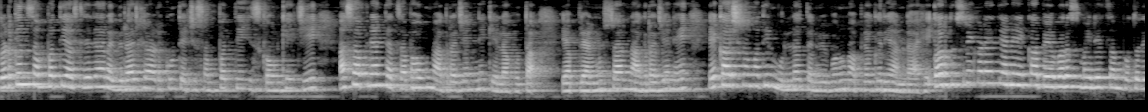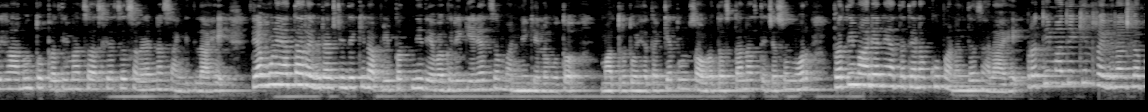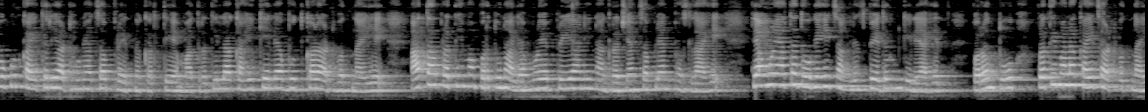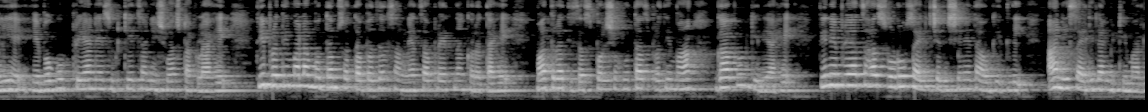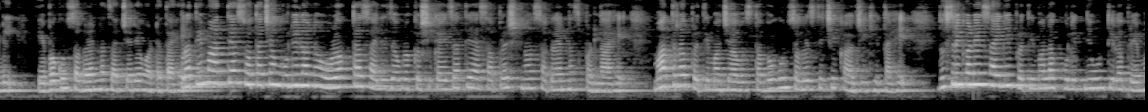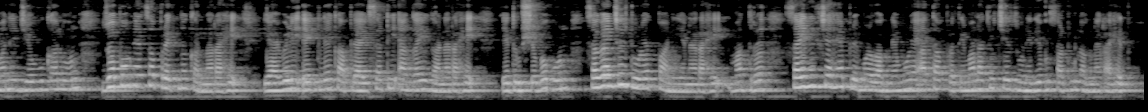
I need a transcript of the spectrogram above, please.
गडगन संपत्ती असलेल्या रविराजला अडकून त्याची संपत्ती हिसकावून घ्यायची असा प्लॅन त्याचा भाऊ नागराज नागराजांनी केला होता. या प्लॅननुसार नागराजाने एका आश्रमातील मुलीला तन्वी बनवून आपल्या घरी आणलं आहे. तर दुसरीकडे त्याने एका बेवरस महिलेचा मृतदेह आणून तो प्रतिमाचा असल्याचं सगळ्यांना सांगितलं आहे. त्यामुळे आता रविराजने देखील आपली पत्नी देवाघरी गेल्याचं मान्य केलं होतं. मात्र तो ह्या धक्क्यातून सावरत असतानाच त्याच्यासमोर प्रतिमा आल्याने आता त्याला खूप आनंद झाला आहे. प्रतिमा देखील रविराजला बघून काहीतरी आठवण्याचा प्रयत्न करते मात्र तिला काही केल्या भूतकाळ आठवत नाहीये. आता प्रतिमा परतून आल्यामुळे प्रिया आणि नागराज यांचा प्लॅन फसला आहे. त्यामुळे आता दोघेही चांगलेच बेदरून गेले आहेत. परंतु प्रतिमाला काहीच आठवत नाही आहे हे बघून प्रियाने सुटकेचा निश्वास टाकला आहे. ती प्रतिमाला मुद्दाम स्वतःबद्दल सांगण्याचा प्रयत्न करत आहे. मात्र तिचा स्पर्श होताच प्रतिमा घाबरून गेली आहे. तिने प्रियाचा हात सोडून सायलीच्या दिशेने धाव घेतली आणि सायलीला मिठी मारली. हे बघून सगळ्यांनाच आश्चर्य वाटत आहे. प्रतिमा आत्या स्वतःच्या मुलीला न ओळखता सायलीजवळ कशी काय जाते असा प्रश्न सगळ्यांनाच पडला आहे. मात्र प्रतिमाची अवस्था बघून सगळेच तिची काळजी घेत आहे. दुसरीकडे सायली प्रतिमाला खोलीत नेऊन तिला प्रेमाने जेवू घालून झोपवण्याचा प्रयत्न करणार आहे. यावेळी एक लेख आपल्या आईसाठी अंगाई गाणार आहे. हे दृश्य बघून सगळ्यांच्याच डोळ्यात पाणी येणार आहे. मात्र सायलीच्या ह्या प्रेमळ वागण्यामुळे आता प्रतिमाला तिचे जुने दिवस आठवू लागणार आहेत.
